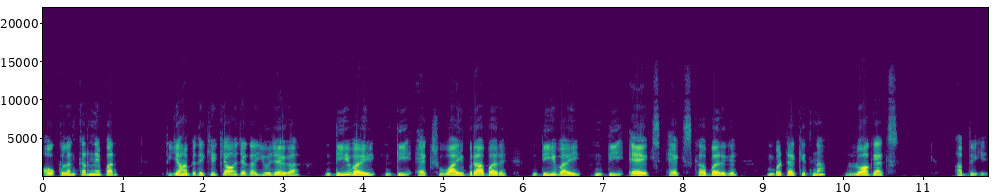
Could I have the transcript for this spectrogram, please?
अवकलन करने पर। तो यहाँ पे देखिए क्या हो जाएगा? ये हो जाएगा d y d x y बराबर d y d x x का वर्ग बटा कितना? लॉग एक्स अब देखिए,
